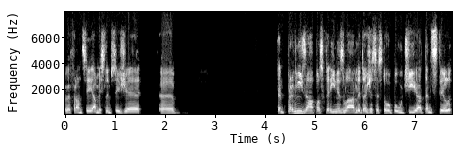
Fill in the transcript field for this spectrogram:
ve Francii a myslím si, že eh, ten první zápas, který nezvládli, takže se z toho poučí a ten styl,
